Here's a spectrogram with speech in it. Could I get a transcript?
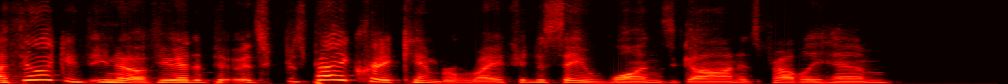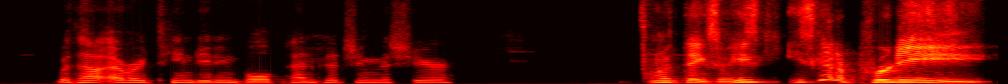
I feel like it, you know, if you had to, pick, it's, it's probably Craig Kimbrel, right? If you to say one's gone, it's probably him. Without every team needing bullpen pitching this year. I don't think so. He's he's got a pretty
